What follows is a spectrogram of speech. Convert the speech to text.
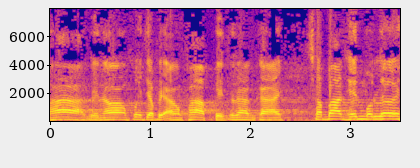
ผ้าไปน้องเพื่อจะไปเอาผ้าปิดร่างกาย ชาวบ้านเห็นหมดเลย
